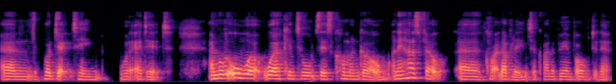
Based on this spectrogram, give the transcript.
um, the project team will edit. And we're all work, working towards this common goal. And it has felt uh, quite lovely to kind of be involved in it.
